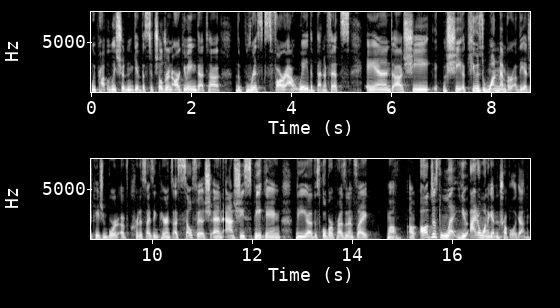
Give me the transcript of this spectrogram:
we probably shouldn't give this to children, arguing that uh, the risks far outweigh the benefits. And uh, she she accused one member of the education board of criticizing parents as selfish. And as she's speaking, the uh, the school board president's like, well, I'll, I'll just let you. I don't want to get in trouble again,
